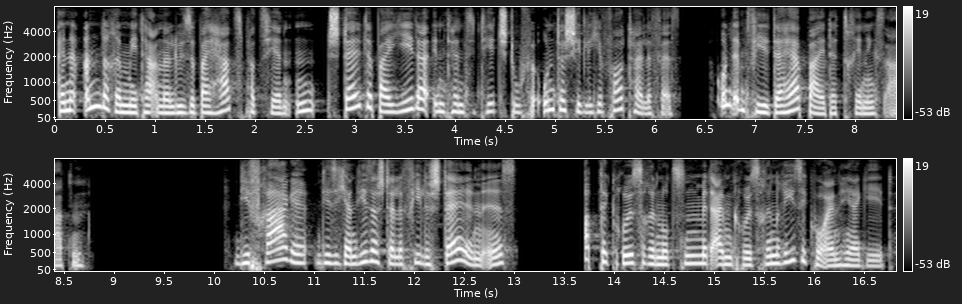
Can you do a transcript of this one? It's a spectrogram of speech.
Eine andere Meta-Analyse bei Herzpatienten stellte bei jeder Intensitätsstufe unterschiedliche Vorteile fest und empfiehlt daher beide Trainingsarten. Die Frage, die sich an dieser Stelle viele stellen, ist, ob der größere Nutzen mit einem größeren Risiko einhergeht.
